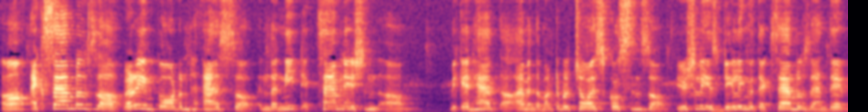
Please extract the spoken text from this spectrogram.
uh, examples are very important as uh, in the NEET examination um, we can have uh, I mean the multiple choice questions uh, usually is dealing with examples and their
